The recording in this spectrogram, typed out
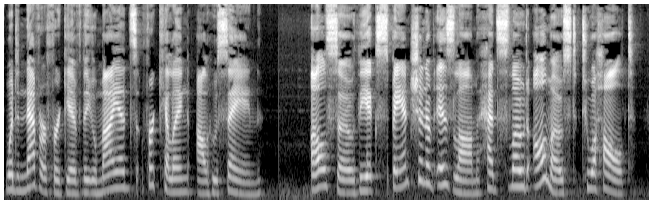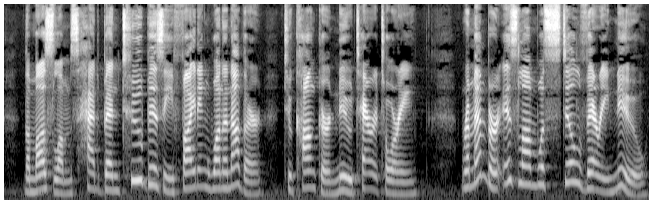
would never forgive the Umayyads for killing al Hussein. Also, the expansion of Islam had slowed almost to a halt. The Muslims had been too busy fighting one another to conquer new territory. Remember, Islam was still very new.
